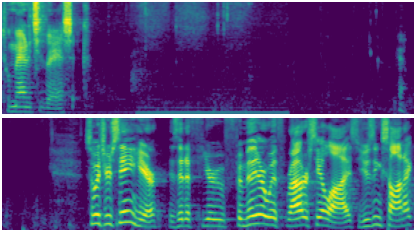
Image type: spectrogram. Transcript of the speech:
to manage the ASIC. So what you're seeing here is that if you're familiar with router CLIs, using Sonic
